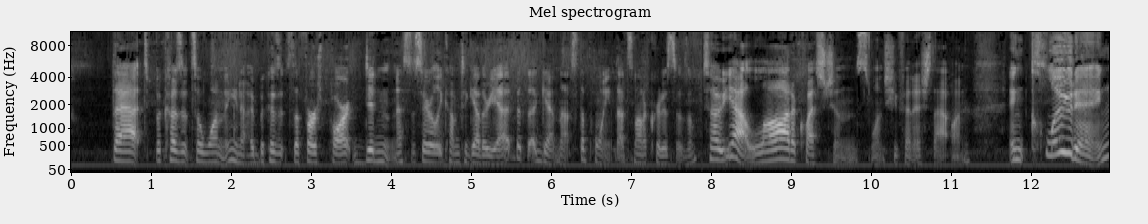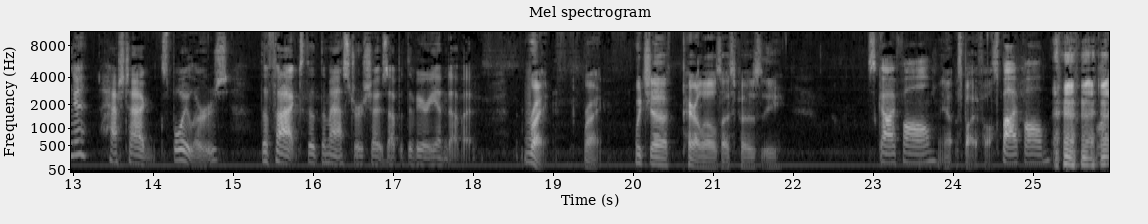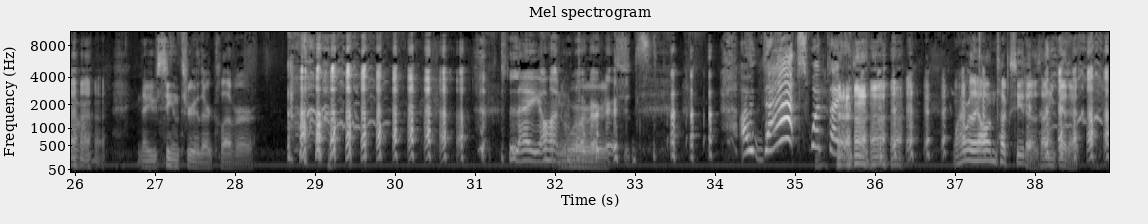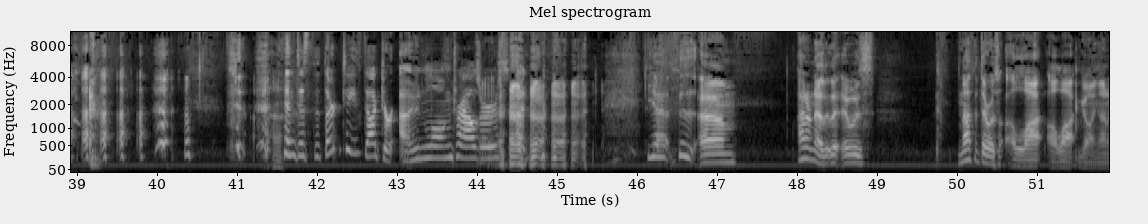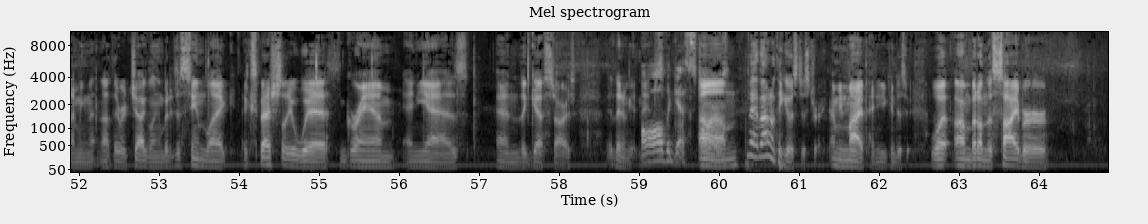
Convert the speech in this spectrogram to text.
that because it's a one, you know, because it's the first part, didn't necessarily come together yet. But again, that's the point. That's not a criticism. So yeah, a lot of questions once you finish that one, including hashtag spoilers. The fact that the master shows up at the very end of it. Right. Right. Which uh, parallels, I suppose, the Skyfall, yeah, Spyfall. Spyfall, whatever. you know, you've seen through their clever Play on Words. words. oh, that's what they. Why were they all in tuxedos? I don't get it. and does the Thirteenth Doctor own long trousers? Yeah, this, um, I don't know. It was not that there was a lot, a lot going on. I mean, not that they were juggling, but it just seemed like, especially with Graham and Yaz and the guest stars, they don't get names. all the guest stars. Um, yeah, but I don't think it was distract. I mean, my opinion. You can disagree. Um, but on the cyber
